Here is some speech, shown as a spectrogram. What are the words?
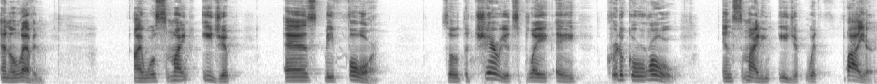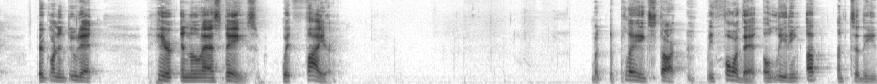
and 11? I will smite Egypt as before. So the chariots play a critical role in smiting Egypt with fire. They're going to do that here in the last days with fire. But the plagues start before that or leading up unto the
